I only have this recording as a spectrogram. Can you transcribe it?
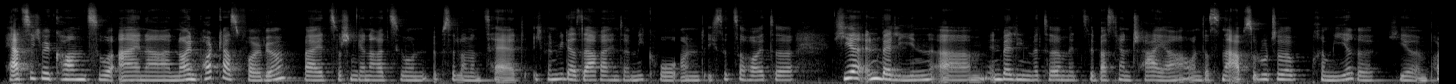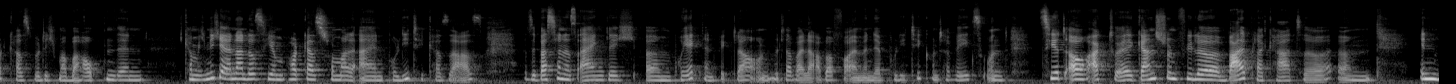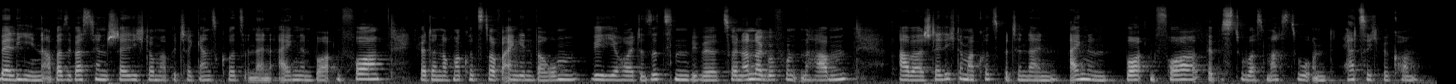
Herzlich willkommen zu einer neuen Podcast-Folge bei Zwischen Generation Y und Z. Ich bin wieder Sarah hinter Mikro und ich sitze heute hier in Berlin, ähm, in Berlin Mitte mit Sebastian Chaya. Und das ist eine absolute Premiere hier im Podcast, würde ich mal behaupten, denn ich kann mich nicht erinnern, dass hier im Podcast schon mal ein Politiker saß. Sebastian ist eigentlich ähm, Projektentwickler und mittlerweile aber vor allem in der Politik unterwegs und ziert auch aktuell ganz schön viele Wahlplakate ähm, in Berlin. Aber Sebastian, stell dich doch mal bitte ganz kurz in deinen eigenen Worten vor. Ich werde dann noch mal kurz darauf eingehen, warum wir hier heute sitzen, wie wir zueinander gefunden haben. Aber stell dich doch mal kurz bitte in deinen eigenen Worten vor. Wer bist du, was machst du und herzlich willkommen.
